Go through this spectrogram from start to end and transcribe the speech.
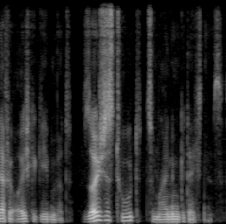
der für euch gegeben wird. Solches tut zu meinem Gedächtnis.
